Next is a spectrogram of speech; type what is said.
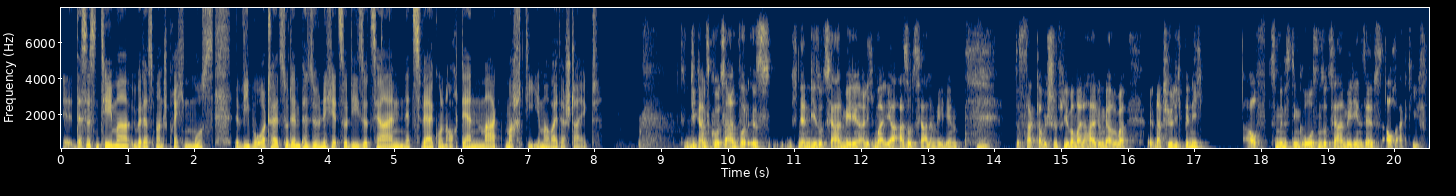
äh, das ist ein Thema, über das man sprechen muss. Wie beurteilst du denn persönlich jetzt so die sozialen Netzwerke und auch deren Marktmacht, die immer weiter steigt? Die ganz kurze Antwort ist, ich nenne die sozialen Medien eigentlich immer eher asoziale Medien. Mhm. Das sagt, glaube ich, schon viel über meine Haltung darüber. Natürlich bin ich auf zumindest den großen sozialen Medien selbst auch aktiv,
